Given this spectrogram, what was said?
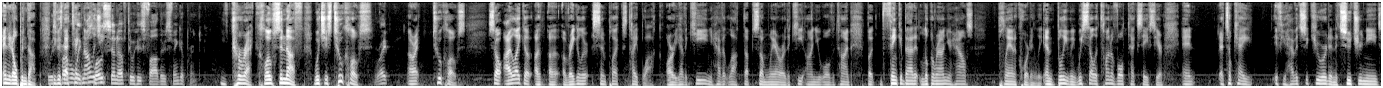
and it opened up It because that technology. close enough to his father's fingerprint. Correct, close enough, which is too close. Right. All right, too close. So I like a, a, a- regular simplex type lock, or you have a key and you have it locked up somewhere, or the key on you all the time. But think about it, look around your house, plan accordingly. And believe me, we sell a ton of Vaultek safes here, and it's okay if you have it secured and it suits your needs.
